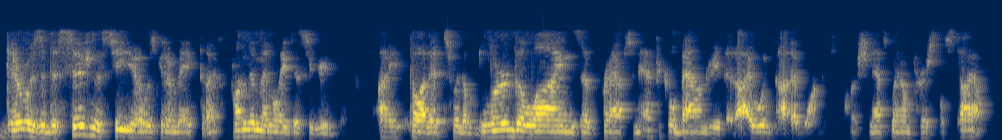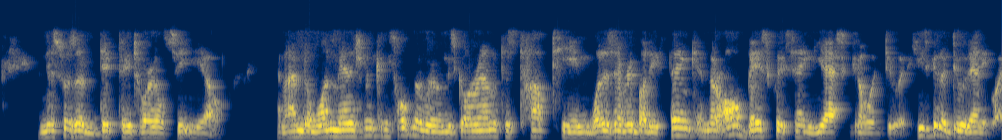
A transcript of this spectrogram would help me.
There was a decision the CEO was going to make that I fundamentally disagreed with. I thought it sort of blurred the lines of perhaps an ethical boundary that I would not have wanted to push, and that's my own personal style. And this was a dictatorial CEO. And I'm the one management consultant in the room who's going around with his top team. What does everybody think? And they're all basically saying, yes, go and do it. He's going to do it anyway.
